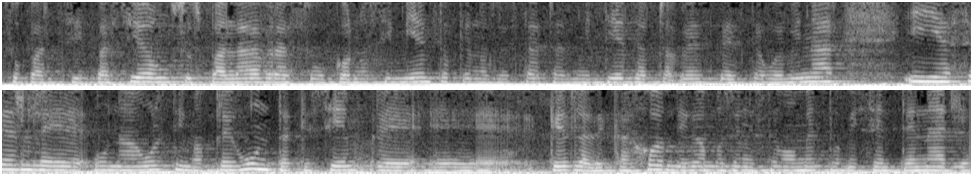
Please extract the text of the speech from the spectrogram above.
su, participación, sus palabras, su conocimiento que nos está transmitiendo a través de este webinar y hacerle una última pregunta que siempre, eh, que es la de cajón, digamos, en este momento bicentenario.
